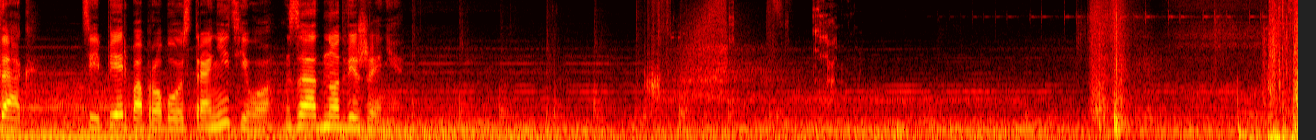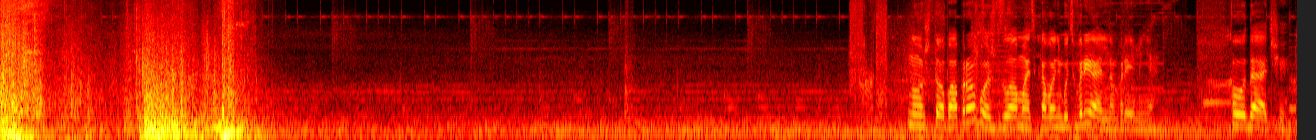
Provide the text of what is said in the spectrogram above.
Так, теперь попробую устранить его за одно движение. Ну что, попробуешь взломать кого-нибудь в реальном времени? Удачи.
